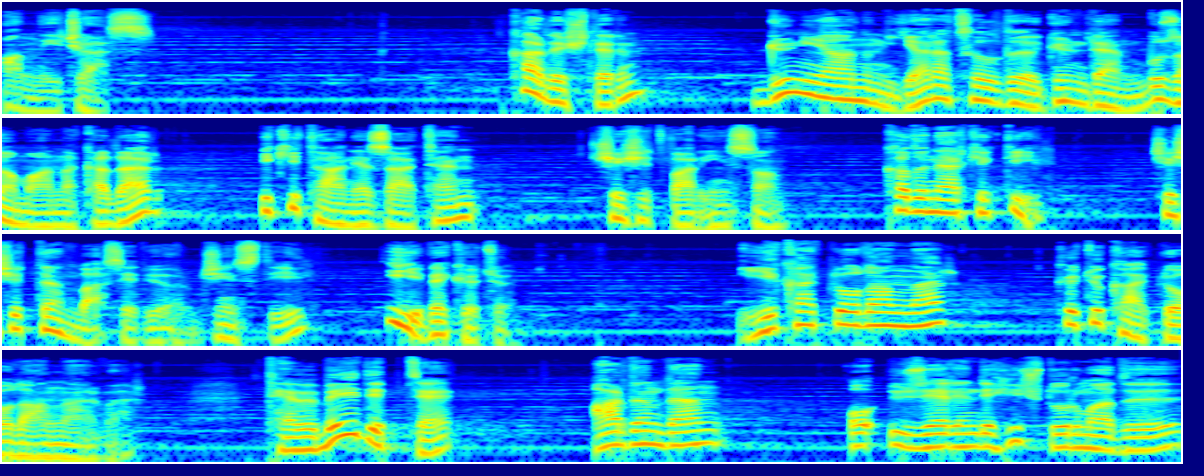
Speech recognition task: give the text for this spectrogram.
anlayacağız. Kardeşlerim, dünyanın yaratıldığı günden bu zamana kadar iki tane zaten çeşit var insan. Kadın erkek değil, çeşitten bahsediyorum, cins değil, iyi ve kötü. İyi kalpli olanlar, kötü kalpli olanlar var. Tevbe edip de ardından o üzerinde hiç durmadığı,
